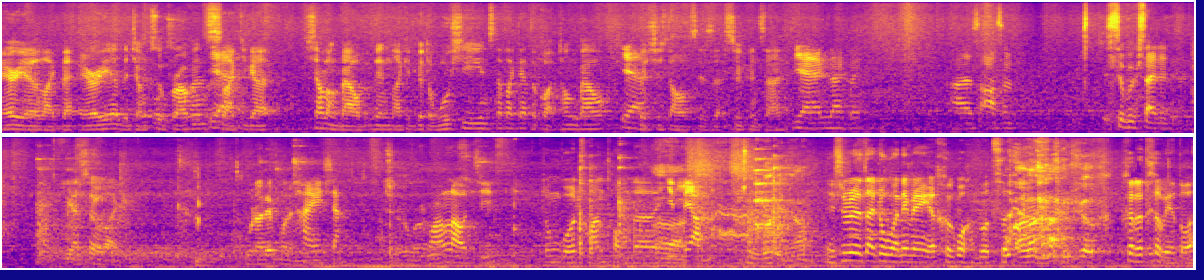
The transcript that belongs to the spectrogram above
area, like that area, the Jiangsu province, Yeah. like you got xiaolong bao, but then like if you go to Wuxi and stuff like that, they'll call it tong bao. Yeah. Which just all is that soup inside. Yeah, exactly. Uh, that's awesome. Super excited. Yeah, so like, what I didn't want to 看一下，王老吉，中国传统的饮料。中国饮料。你是不是在中国那边也喝过很多次？啊，喝的特别多。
